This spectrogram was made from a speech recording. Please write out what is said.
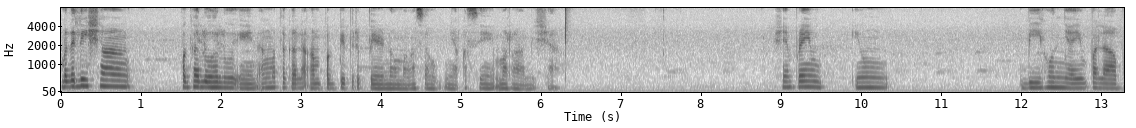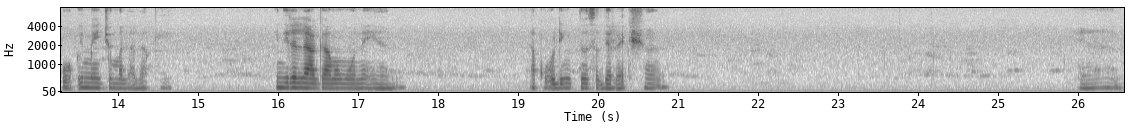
Madali siyang paghalu-haluin. Ang matagal lang ang pagpiprepare ng mga sahog niya kasi marami siya. Siyempre, yung, yung bihon niya, yung palabok, yung medyo malalaki. Inilalaga mo muna yan according to sa direction. Ayan,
